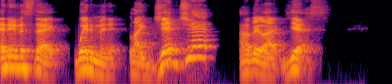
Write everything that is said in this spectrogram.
and then it's like, wait a minute, like Jet Jet. I'll be like, yes,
